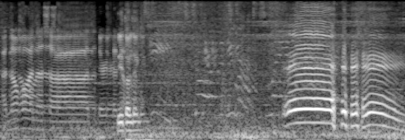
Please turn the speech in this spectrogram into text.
Ano ako, nasa third na Dito ako. lig. Hey!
